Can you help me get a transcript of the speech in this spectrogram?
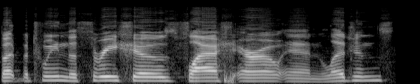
but between the three shows, Flash, Arrow, and Legends,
